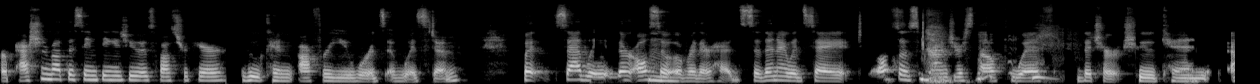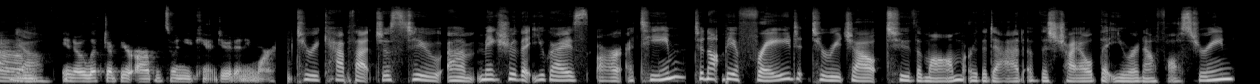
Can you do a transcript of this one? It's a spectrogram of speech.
are passionate about the same thing as you as foster care, who can offer you words of wisdom but sadly they're also mm. over their heads so then i would say also surround yourself with the church who can um, yeah. you know lift up your arms when you can't do it anymore to recap that just to um, make sure that you guys are a team to not be afraid to reach out to the mom or the dad of this child that you are now fostering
